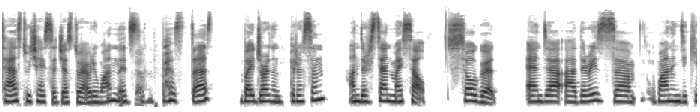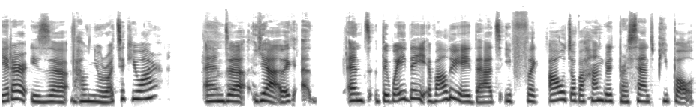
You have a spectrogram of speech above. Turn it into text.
test, which I suggest to everyone. It's Yeah. the best test by Jordan Peterson. Understand myself. So good. And uh, uh, there is um, one indicator is uh, how neurotic you are. And uh, yeah, like, uh, and the way they evaluate that, if like out of a hundred percent people,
